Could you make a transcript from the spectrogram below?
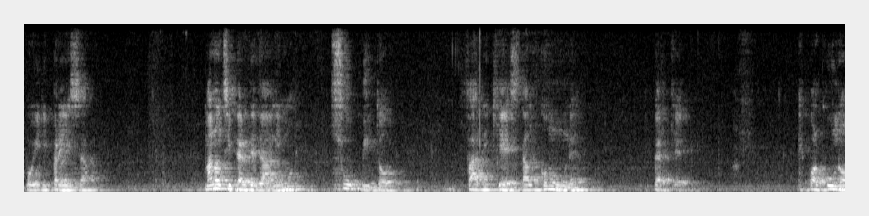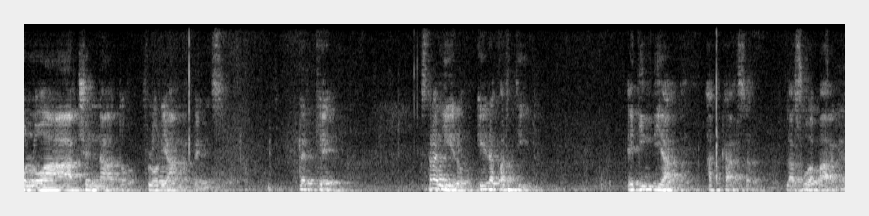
poi ripresa, ma non si perde d'animo, subito fa richiesta al comune perché? E qualcuno lo ha accennato, Floriana penso. Perché? Straniero era partito ed inviava a casa la sua paga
